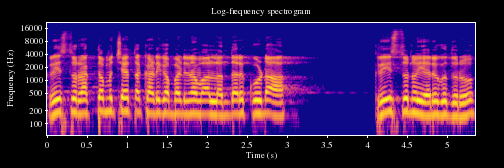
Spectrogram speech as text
క్రీస్తు రక్తము చేత కడిగబడిన వాళ్ళందరూ కూడా క్రీస్తును ఎరుగుదురు.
